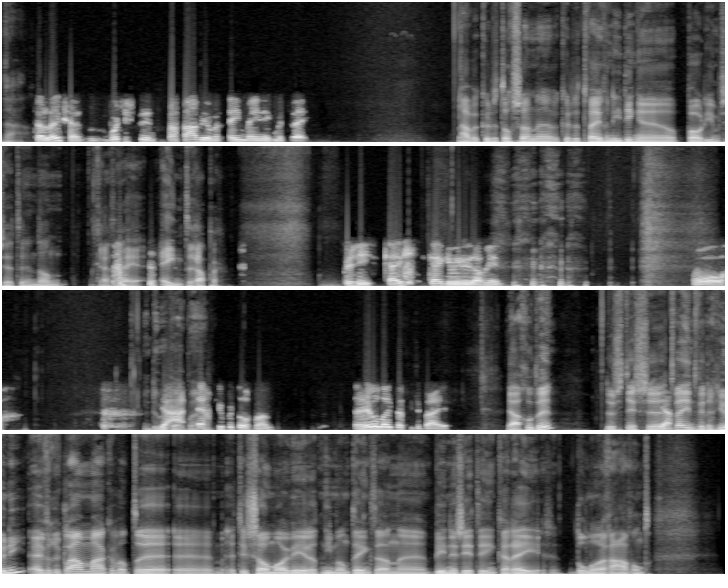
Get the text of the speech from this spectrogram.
Ja. Het zou leuk zijn. Bordje sprint, maar Fabio met één been en ik met twee. Nou, we kunnen toch zo'n, eh, we kunnen twee van die dingen op het podium zetten. En dan krijgt hij één trapper. Precies. Kijk, kijken wie er dan wint. Oh, Doe ja, echt super tof man. Heel leuk dat hij erbij is. Ja, goed hè? Dus het is eh, Ja. 22 juni. Even reclame maken, want eh, eh, het is zo mooi weer dat niemand denkt aan eh binnen zitten in Carré. Donderdagavond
